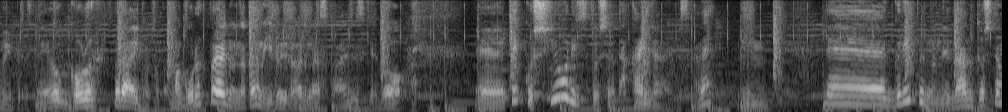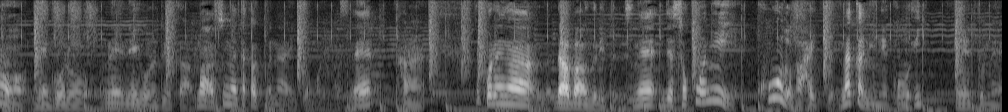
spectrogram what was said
グリップですね。ゴルフプライドとか、まあ、ゴルフプライドの中でもいろいろありますからあれですけど、えー、結構使用率としては高いんじゃないですかね。うん、でグリップの値段としても値頃、ね、値頃というかまあそんなに高くないと思いますね。はい、でこれがラバーグリップですね。でそこにコードが入ってる中にねこういえっ、ー、とね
